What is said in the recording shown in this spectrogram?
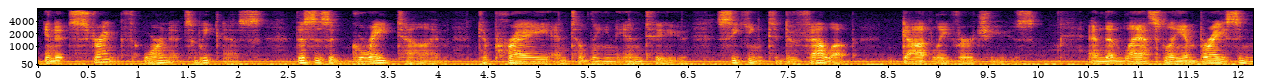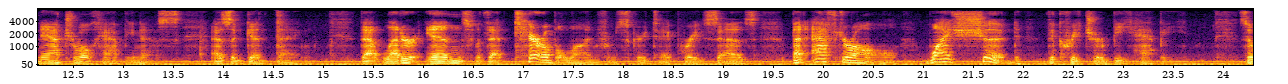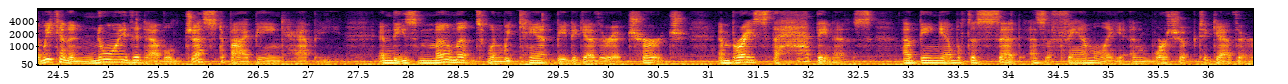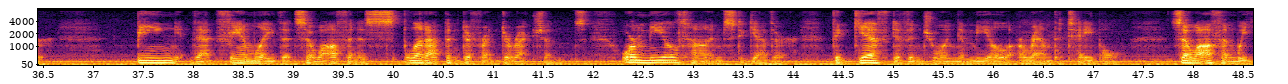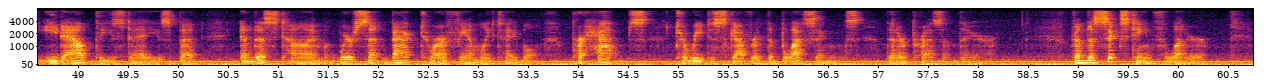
in its strength or in its weakness. This is a great time to pray and to lean into, seeking to develop godly virtues. And then lastly, embrace natural happiness as a good thing. That letter ends with that terrible line from Screwtape where he says, But after all, why should the creature be happy? So we can annoy the devil just by being happy. In these moments when we can't be together at church, embrace the happiness of being able to sit as a family and worship together. Being that family that so often is split up in different directions, or meal times together, the gift of enjoying a meal around the table. So often we eat out these days, but in this time we're sent back to our family table, perhaps to rediscover the blessings that are present there. From the 16th letter,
